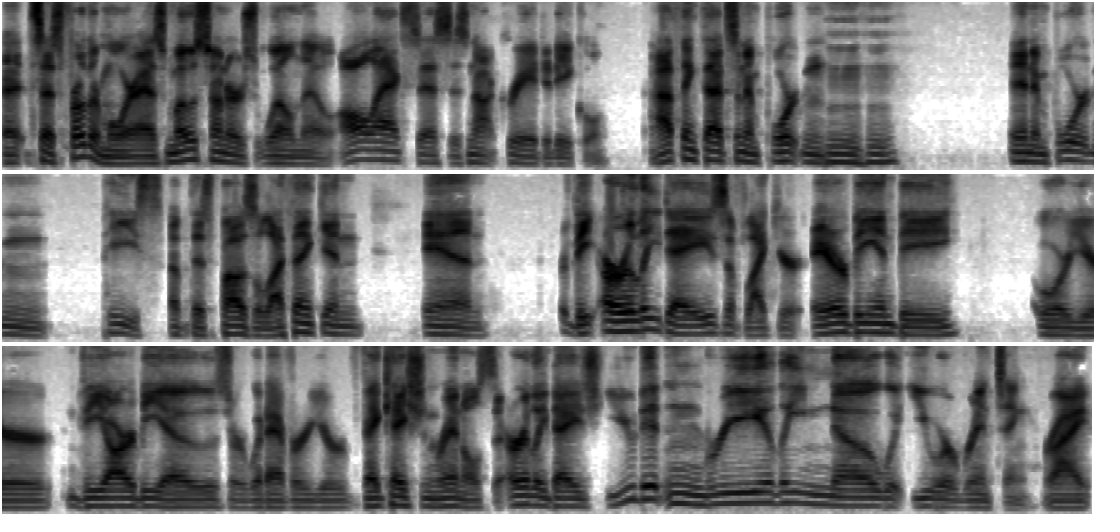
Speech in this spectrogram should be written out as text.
it says furthermore, as most hunters well know, all access is not created equal. I think that's an important Mm-hmm. an important piece of this puzzle. I think in in the early days of like your Airbnb or your VRBOs or whatever, your vacation rentals, the early days, you didn't really know what you were renting, right?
